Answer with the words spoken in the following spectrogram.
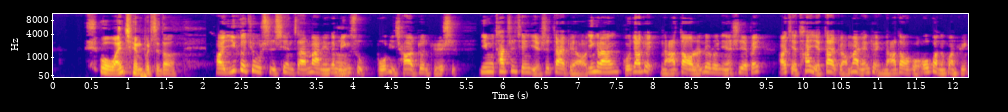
我完全不知道啊，一个就是现在曼联的名宿博比查尔顿爵士。因为他之前也是代表英格兰国家队拿到了六六年世界杯，而且他也代表曼联队拿到过欧冠的冠军。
